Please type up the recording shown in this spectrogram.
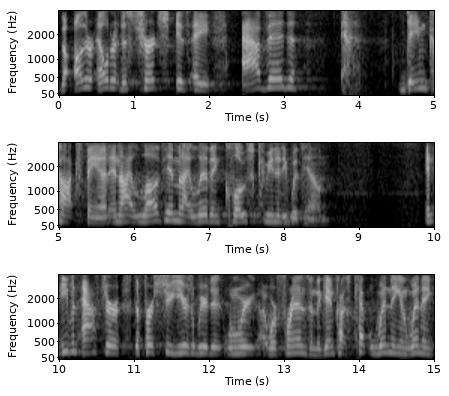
the other elder at this church is a avid Gamecock fan, and I love him and I live in close community with him. And even after the first few years we were, when we were friends and the Gamecocks kept winning and winning,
